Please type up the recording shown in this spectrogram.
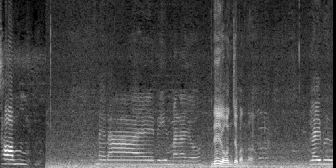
ซอม 바이바이. 내일 만나요. 내일 언제 만나? 라이브.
